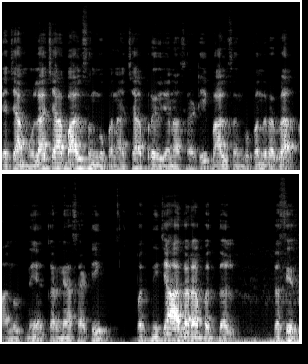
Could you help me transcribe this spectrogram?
त्याच्या मुलाच्या बालसंगोपनाच्या प्रयोजनासाठी बालसंगोपन रजा अनुज्ञेय करण्यासाठी पत्नीच्या आजाराबद्दल तसेच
